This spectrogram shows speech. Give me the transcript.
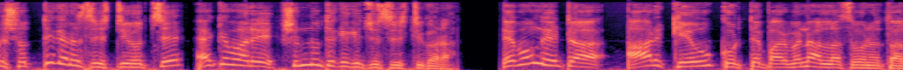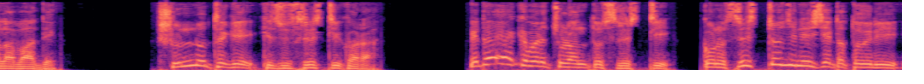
আর সত্যিকারের সৃষ্টি হচ্ছে একেবারে শূন্য থেকে কিছু সৃষ্টি করা। এবং এটা আর কেউ করতে পারবে না আল্লাহ সাবানতাল্লাহ বাদে। শূন্য থেকে কিছু সৃষ্টি করা। এটাই একেবারে চূড়ান্ত সৃষ্টি। কোন সৃষ্ট জিনিস এটা তৈরি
